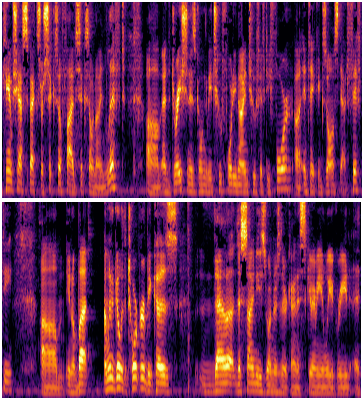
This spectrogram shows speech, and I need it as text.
camshaft specs are 605, 609 lift, um, and the duration is going to be 249, 254. Uh, intake exhaust at 50. Um, you know, but I'm going to go with the Torker because the the Siamese runners they're kind of scare me, and we agreed. I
